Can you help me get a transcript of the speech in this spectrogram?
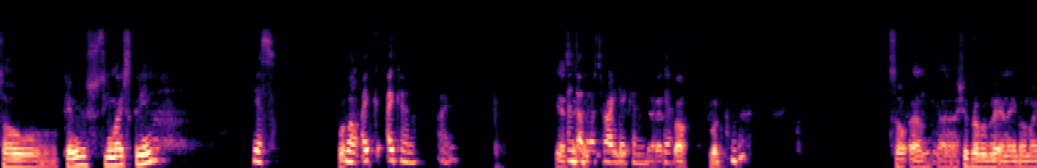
So can you see my screen? Yes. Good. Well, I, I can. I, yes. And others, right, they can. There as yeah. well. Good. Mm -hmm. So um, uh, I should probably enable my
